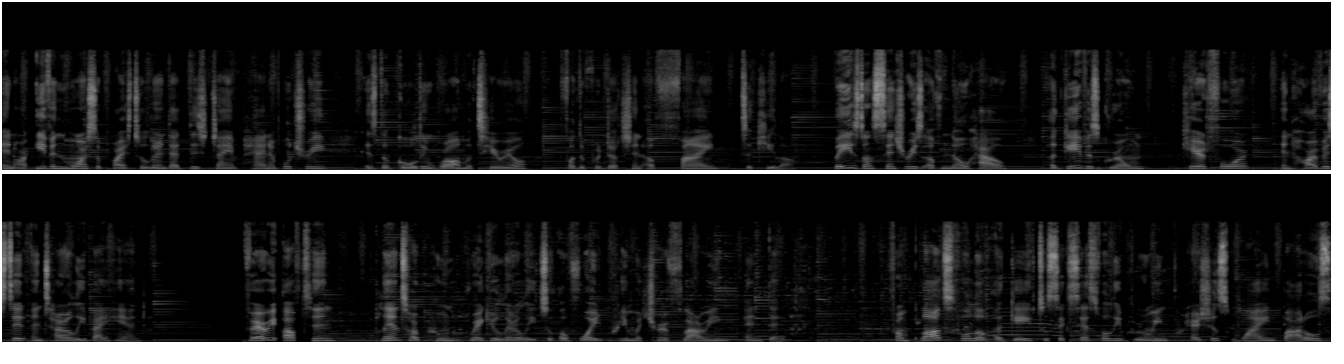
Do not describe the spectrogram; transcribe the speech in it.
and are even more surprised to learn that this giant pineapple tree is the golden raw material for the production of fine tequila. Based on centuries of know-how, a agave is grown, cared for, and harvested entirely by hand. Very often, plants are pruned regularly to avoid premature flowering and death. From plots full of agave to successfully brewing precious wine bottles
